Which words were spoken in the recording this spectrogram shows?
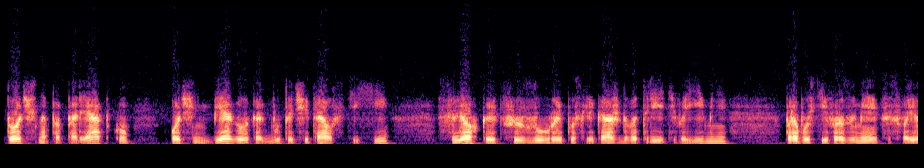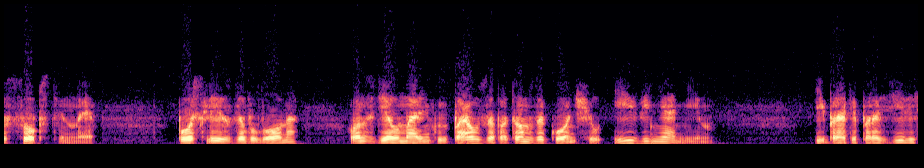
точно по порядку, очень бегло, как будто читал стихи, с легкой цезурой после каждого третьего имени, пропустив, разумеется, свое собственное. После Завулона он сделал маленькую паузу, а потом закончил «и Вениамин». И братья поразились,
